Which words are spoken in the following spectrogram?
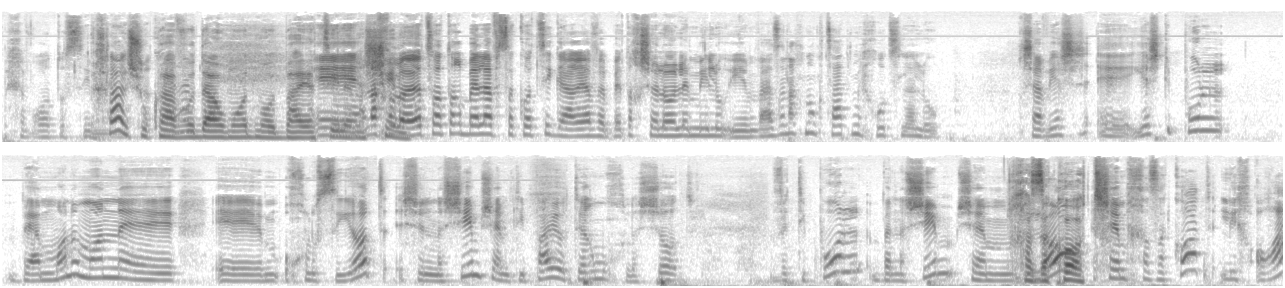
בחברות עושים. בכלל, שוק. העבודה הוא מאוד מאוד בעייתי אה, לנשים. אנחנו לא יוצאות הרבה להפסקות סיגריה, ובטח שלא למילואים, ואז אנחנו קצת מחוץ ללופ. עכשיו, יש, אה, יש טיפול בהמון המון אה, אוכלוסיות של נשים שהן טיפה יותר מוחלשות. וטיפול בנשים שהן חזקות. לא, שהן חזקות לכאורה,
